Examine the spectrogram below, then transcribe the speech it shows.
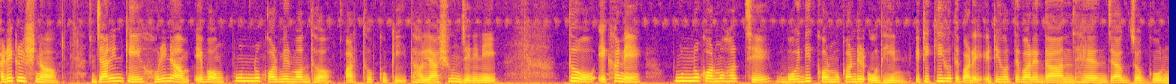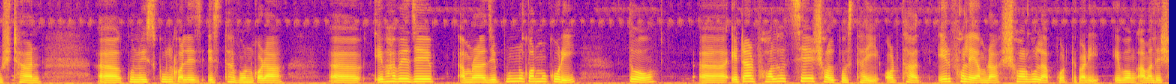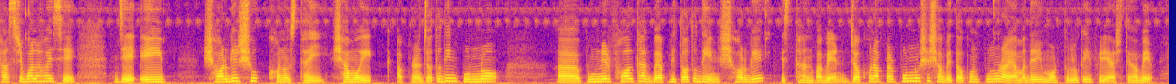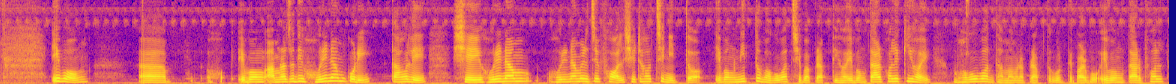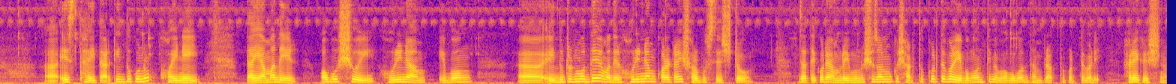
হরে কৃষ্ণ। জানেন কি, হরিনাম এবং পুণ্য কর্মের মধ্যে পার্থক্য কি? তাহলে আসুন জেনে নেই। তো এখানে পুণ্য কর্ম হচ্ছে বৈদিক কর্মকাণ্ডের অধীন। এটি কি হতে পারে? এটি হতে পারে দান, ধ্যান, যাগযজ্ঞ অনুষ্ঠান কোনো স্কুল, কলেজ স্থাপন করা। এভাবে যে আমরা যে পুণ্যকর্ম করি, তো এটার ফল হচ্ছে স্বল্পস্থায়ী, অর্থাৎ এর ফলে আমরা স্বর্গ লাভ করতে পারি। এবং আমাদের শাস্ত্রে বলা হয়েছে যে এই স্বর্গের সুখ ক্ষণস্থায়ী, সাময়িক। আপনার যতদিন পূর্ণ পুণ্যের ফল থাকবে, আপনি ততদিন স্বর্গে স্থান পাবেন। যখন আপনার পূর্ণ শেষ হবে, তখন পুনরায় আমাদের এই মর্তলোকেই ফিরে আসতে হবে। এবং এবং আমরা যদি হরিনাম করি, তাহলে সেই হরিনাম হরিনামের যে ফল, সেটা হচ্ছে নিত্য এবং নিত্য ভগবত সেবা প্রাপ্তি হয় এবং তার ফলে কি হয়? ভগবত ধাম আমরা প্রাপ্ত করতে পারব এবং তার ফল স্থায়ী, তার কিন্তু কোনো ক্ষয় নেই। তাই আমাদের অবশ্যই হরিনাম এবং এই দুটোর মধ্যে আমাদের হরিনাম করাটাই সর্বশ্রেষ্ঠ, যাতে করে আমরা এই মনুষ্য জন্মকে সার্থক করতে পারি এবং অন্তিমে ভগবত ধাম প্রাপ্ত করতে পারি। হরে কৃষ্ণ।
